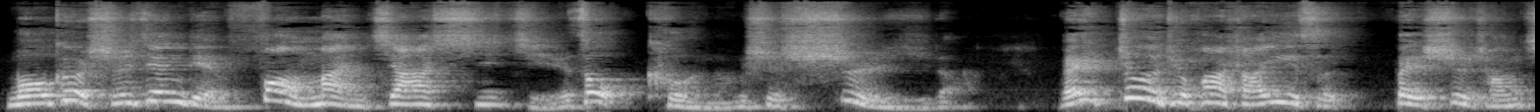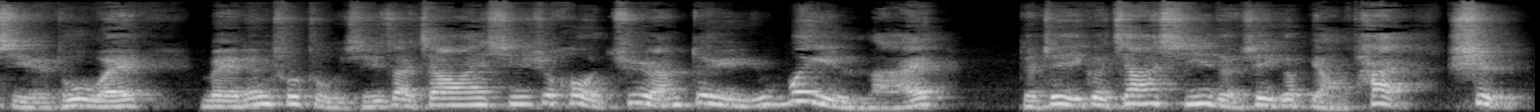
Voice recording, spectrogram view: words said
某个时间点放慢加息节奏可能是适宜的。哎，这句话啥意思？被市场解读为美联储主席在加完息之后，居然对于未来的这一个加息的这个表态，是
